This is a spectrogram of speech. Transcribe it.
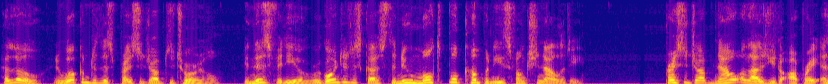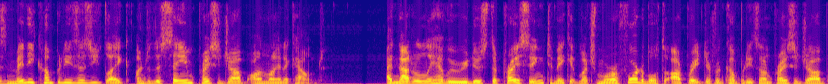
Hello, and welcome to this Price a Job tutorial. In this video, we're going to discuss the new multiple companies functionality. Price a Job now allows you to operate as many companies as you'd like under the same Price a Job online account. And not only have we reduced the pricing to make it much more affordable to operate different companies on Price a Job,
